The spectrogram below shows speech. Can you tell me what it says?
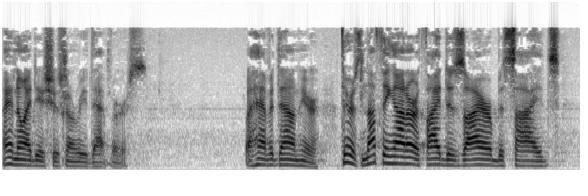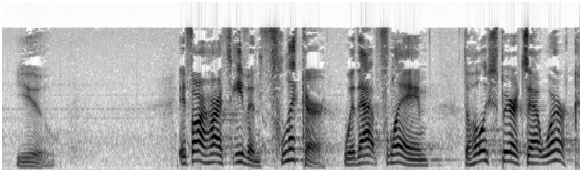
I had no idea she was going to read that verse. I have it down here. There is nothing on earth I desire besides you. If our hearts even flicker with that flame, the Holy Spirit's at work.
